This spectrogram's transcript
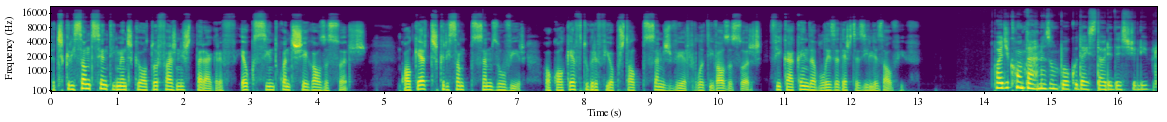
A descrição de sentimentos que o autor faz neste parágrafo é o que sinto quando chego aos Açores. Qualquer descrição que possamos ouvir ou qualquer fotografia ou postal que possamos ver relativa aos Açores fica aquém da beleza destas ilhas ao vivo. Pode contar-nos um pouco da história deste livro?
